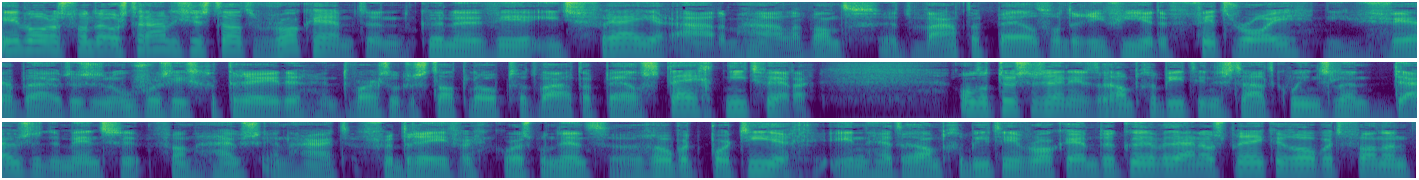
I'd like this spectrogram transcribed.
Inwoners van de Australische stad Rockhampton kunnen weer iets vrijer ademhalen, want het waterpeil van de rivier de Fitzroy, die ver buiten zijn oevers is getreden en dwars door de stad loopt, dat waterpeil stijgt niet verder. Ondertussen zijn in het rampgebied in de staat Queensland duizenden mensen van huis en haard verdreven. Correspondent Robert Portier in het rampgebied in Rockhampton. Kunnen we daar nou spreken, Robert, van een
